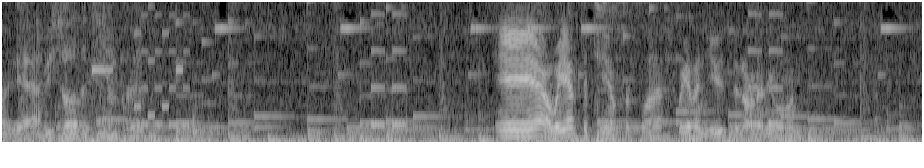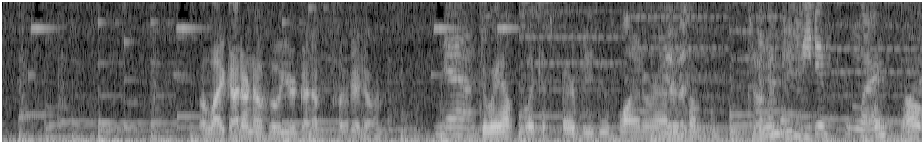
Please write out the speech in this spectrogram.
Oh yeah. Do we still have the TM for it? Yeah, yeah, we have the TM for Flash. We haven't used it on anyone. But like, I don't know who you're gonna put it on. Yeah. Do we have like a spare Bidoof flying around Yeah, or but- something? I don't think Togepi. Bidoof can learn. Oh,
